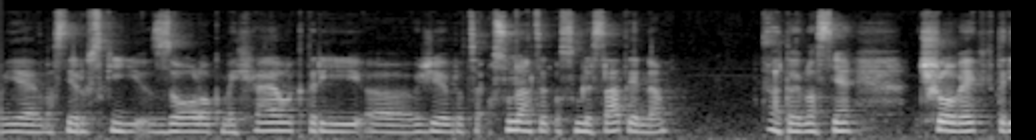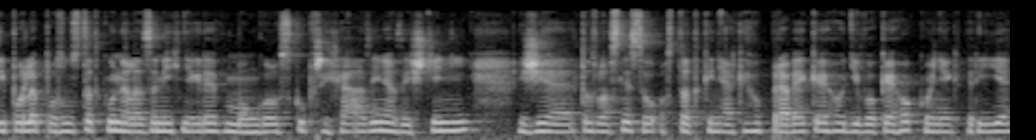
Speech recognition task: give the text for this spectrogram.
je vlastně ruský zoolog Michail, který žije v roce 1881 a to je vlastně člověk, který podle pozůstatků nalezených někde v Mongolsku přichází na zjištění, že to vlastně jsou ostatky nějakého pravěkého divokého koně, který je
